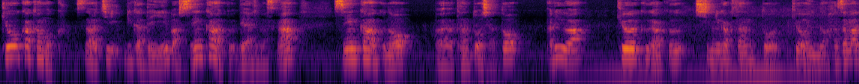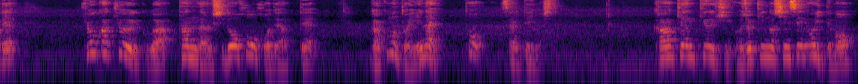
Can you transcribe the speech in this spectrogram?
教科科目すなわち理科で言えば自然科学でありますが自然科学の担当者とあるいは教育学心理学担当教員の狭間で教科教育は単なる指導方法であって学問とは言えないとされていました。科学研究費補助金の申請においても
